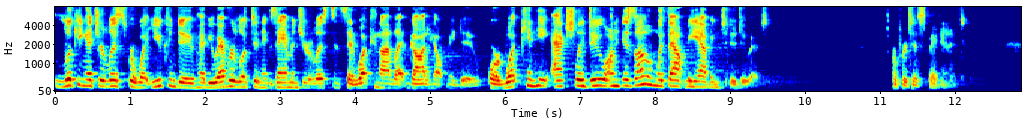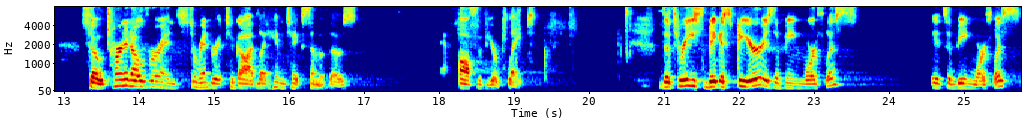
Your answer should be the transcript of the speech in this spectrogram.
Looking at your list for what you can do, have you ever looked and examined your list and said, What can I let God help me do? Or what can He actually do on His own without me having to do it or participate in it? So turn it over and surrender it to God. Let Him take some of those off of your plate. The three's biggest fear is of being worthless. It's of being worthless.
